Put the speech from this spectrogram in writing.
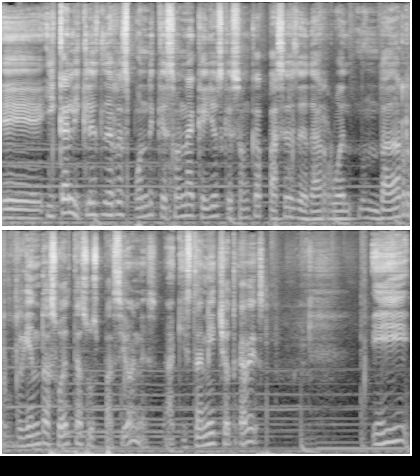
Eh, y Calicles le responde que son aquellos que son capaces de dar, rienda suelta a sus pasiones. Aquí está Nietzsche otra vez. Y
